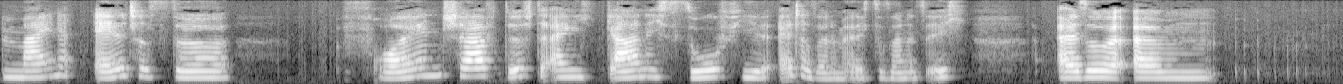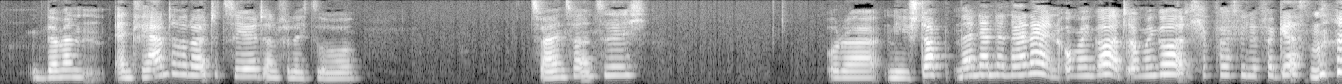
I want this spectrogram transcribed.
Meine älteste Freundschaft dürfte eigentlich gar nicht so viel älter sein, um ehrlich zu sein, als ich. Also, ähm, wenn man entferntere Leute zählt, dann vielleicht so 22. Oder, nee, stopp. Nein, nein, nein, nein, nein. Oh mein Gott, oh mein Gott, ich habe voll viele vergessen.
